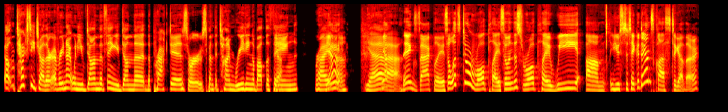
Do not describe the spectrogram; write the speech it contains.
Oh, text each other every night when you've done the thing, you've done the the practice or spent the time reading about the Yeah. thing, right? yeah Yeah. Yep, exactly. So let's do a role play. So in this role play, we um, used to take a dance class together.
